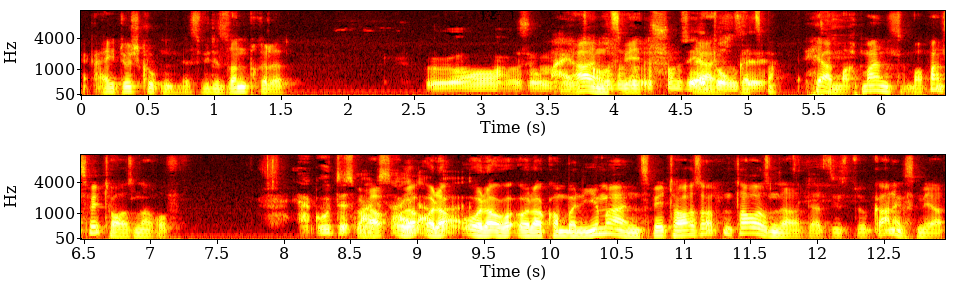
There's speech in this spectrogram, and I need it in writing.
Da kann ich durchgucken. Das ist wie eine Sonnenbrille. Ja, also mein ja, 1000er ist schon sehr ja, dunkel. Mal, ja, mach mal, mach mal einen 2000er drauf. Ja gut, das mag oder, sein. Oder, oder, oder, oder kombinier mal einen 2000er und einen 1000er. Da siehst du gar nichts mehr.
